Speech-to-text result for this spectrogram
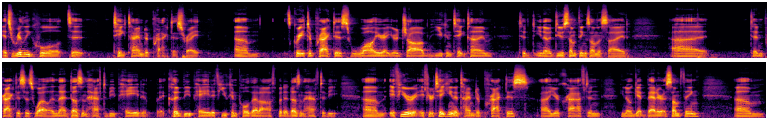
it's really cool to take time to practice, right? Um, it's great to practice while you're at your job. You can take time to you know do some things on the side. Uh, to practice as well, and that doesn't have to be paid. It could be paid if you can pull that off, but it doesn't have to be. Um, if you're if you're taking the time to practice uh, your craft and you know get better at something, um,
